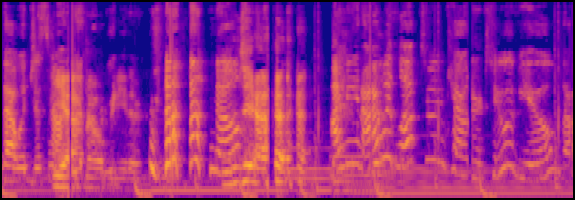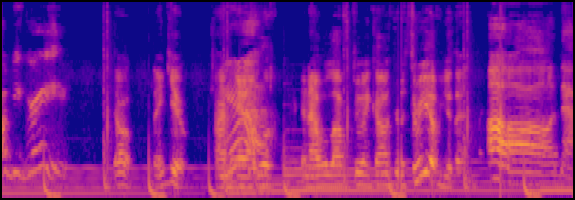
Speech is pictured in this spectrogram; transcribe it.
That would just not yeah, be no, me neither. no. yeah. I mean, I would love to encounter two of you. That would be great. Oh, thank you. And, and I will and I would love to encounter three of you then. Oh no.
